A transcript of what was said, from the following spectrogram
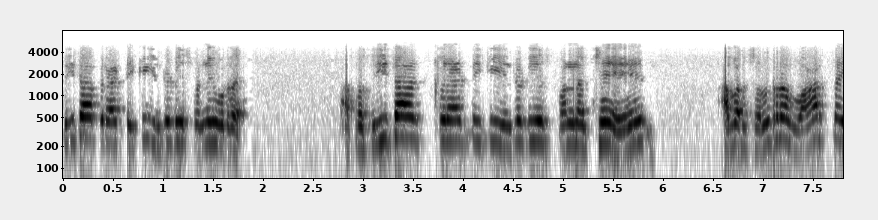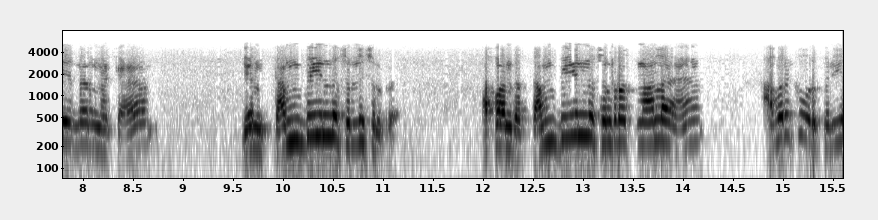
சீதா பிராட்டிக்கு இன்ட்ரடியூஸ் பண்ணி விடுற. அப்ப சீதா பிராட்டிக்கு இன்ட்ரடியூஸ் பண்ணச்சே அவர் சொல்ற வார்த்தை என்னன்னாக்கா என் தம்பின்னு சொல்லி சொல்ற. அப்ப அந்த தம்பின்னு சொல்றதுனால அவருக்கு ஒரு பெரிய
